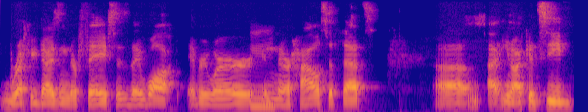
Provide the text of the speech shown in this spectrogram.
recognizing their face as they walk everywhere mm. in their house. If that's, um, I, you know, I could see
